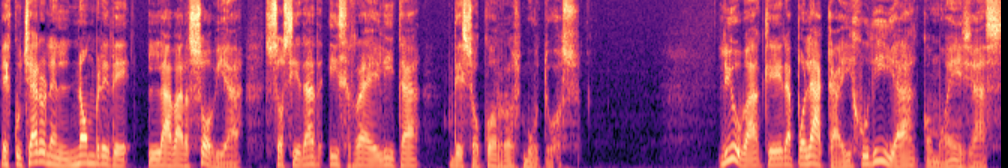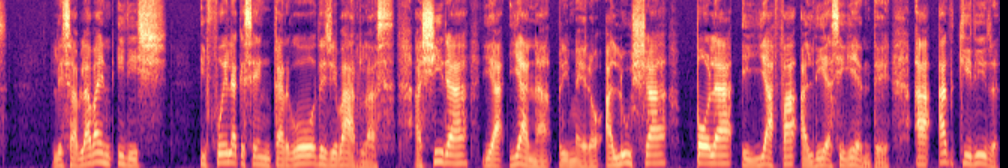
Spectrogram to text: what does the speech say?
escucharon el nombre de la Varsovia, Sociedad Israelita de Socorros Mutuos. Liuba, que era polaca y judía como ellas, les hablaba en yiddish y fue la que se encargó de llevarlas, a Shira y a Yana primero, a Lusha Pola y Yafa al día siguiente, a adquirir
